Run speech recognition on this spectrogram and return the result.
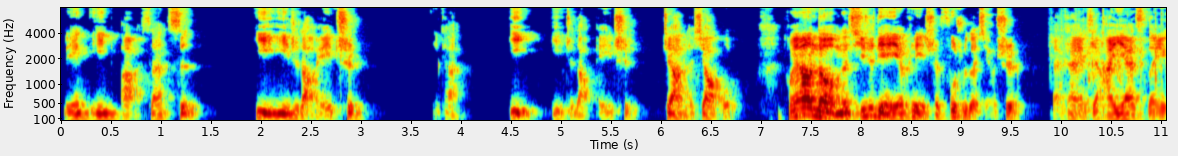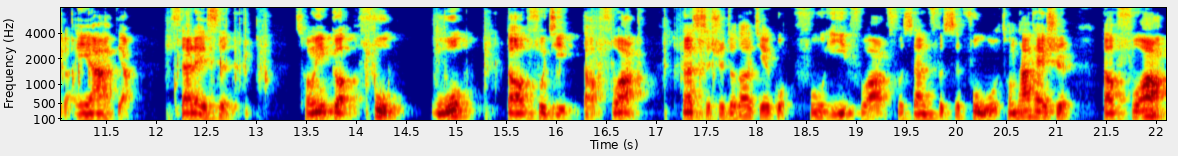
零一二三四，e 一直到 h，你看 e 一直到 h 这样的效果。同样的，我们的起始点也可以是复数的形式。来看一下，res 等于一个 ar 点 Silas，从一个负。五到负几到负二，那此时得到结果负一、负二、负三、负四、负五，从它开始到负二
